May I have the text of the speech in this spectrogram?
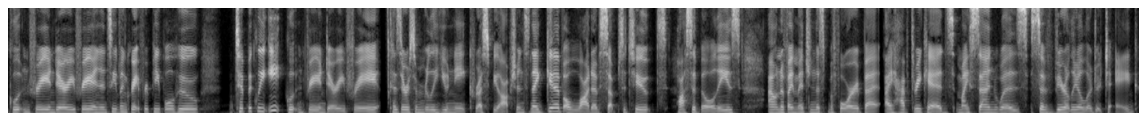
gluten-free and dairy-free and it's even great for people who typically eat gluten free and dairy free because there are some really unique recipe options. And I give a lot of substitutes possibilities. I don't know if I mentioned this before, but I have three kids. My son was severely allergic to egg.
